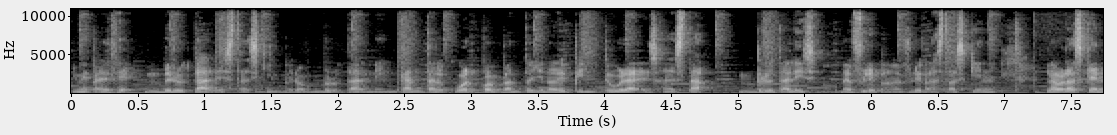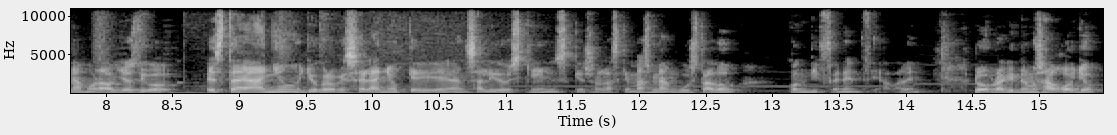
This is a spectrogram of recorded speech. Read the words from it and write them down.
Y me parece brutal esta skin, pero brutal. Me encanta el cuerpo, en planto lleno de pintura. Esa está brutalísimo. Me flipa, me flipa esta skin. La verdad es que enamorado. Ya os digo, este año yo creo que es el año que han salido skins que son las que más me han gustado con diferencia, ¿vale? Luego por aquí tenemos a Goyo,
